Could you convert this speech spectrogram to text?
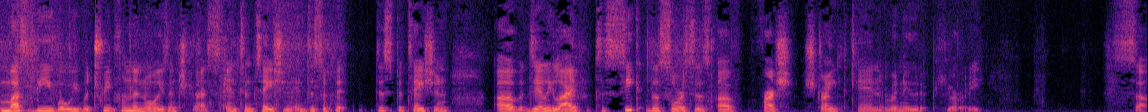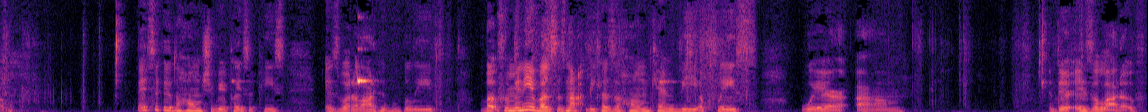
must be where we retreat from the noise and stress and temptation and dissip- dissipation of daily life to seek the sources of fresh strength and renewed purity. So basically, the home should be a place of peace, is what a lot of people believe. But for many of us, it's not because a home can be a place where um, there is a lot of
